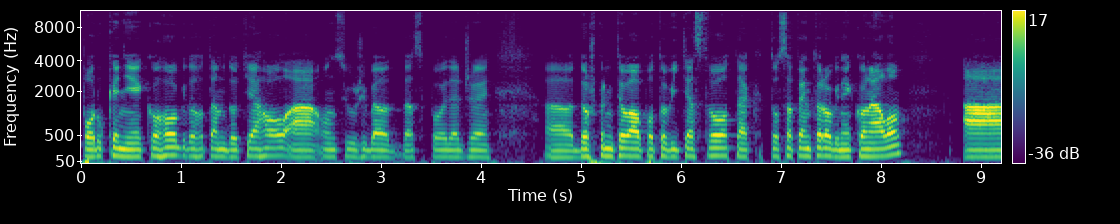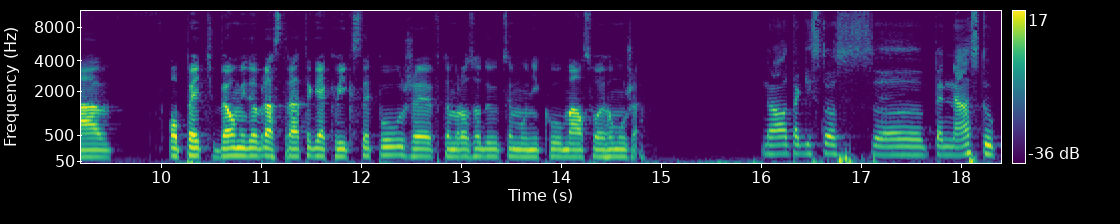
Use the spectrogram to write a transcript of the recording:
po ruke niekoho, kto ho tam dotiahol a on si už iba, dá sa povedať, že e, došprintoval po to víťazstvo, tak to sa tento rok nekonalo a opäť veľmi dobrá stratégia Quickstepu, že v tom rozhodujúcom úniku mal svojho muža. No ale takisto s, e, ten nástup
